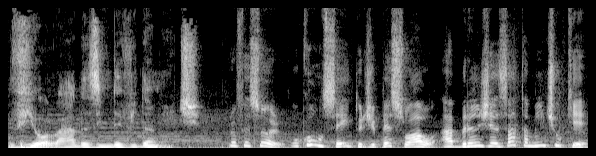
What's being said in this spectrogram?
violadas indevidamente. Professor, o conceito de pessoal abrange exatamente o quê?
